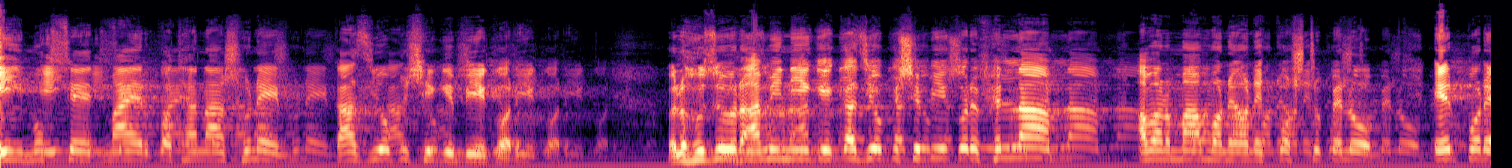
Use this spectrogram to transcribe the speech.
এই মুকসেদ মায়ের কথা না শুনে কাজী অফিসে গিয়ে বিয়ে করে। বলে, হুজুর, আমি নিয়ে গিয়ে কাজী অফিসে বিয়ে করে ফেললাম। আমার মা মনে অনেক কষ্ট পেল। এরপরে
